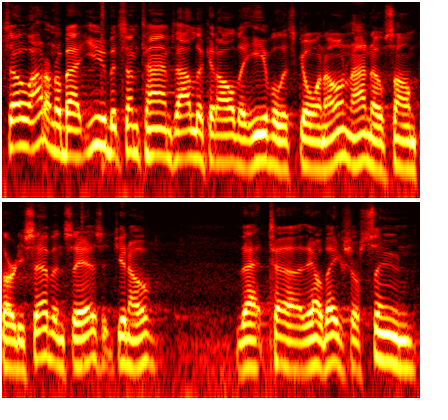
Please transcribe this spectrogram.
So I don't know about you, but sometimes I look at all the evil that's going on, and I know Psalm 37 says that, you know, that, uh, you know, they shall soon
